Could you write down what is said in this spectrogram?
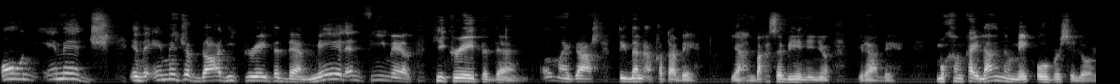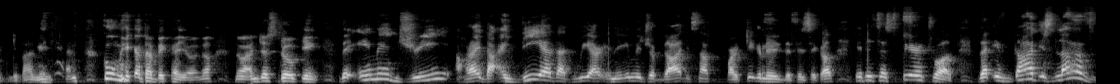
own image. In the image of God, He created them. Male and female, He created them. Oh my gosh, tignan ang katabi. Yan, baka sabihin ninyo, grabe, mukhang kailangan ng makeover si Lord, di ba? Ganyan. Kung may katabi kayo, no? No, I'm just joking. The imagery, all right, the idea that we are in the image of God is not particularly the physical, it is a spiritual. That if God is love,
